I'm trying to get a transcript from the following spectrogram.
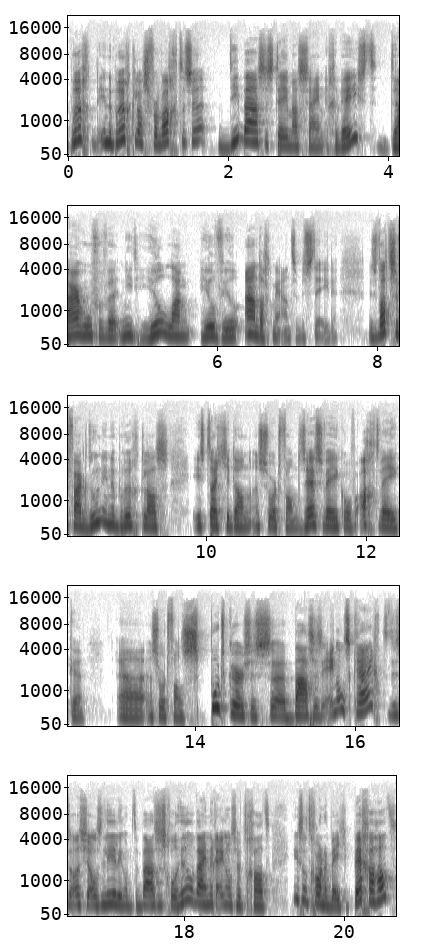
brug, in de brugklas verwachten ze, die basisthema's zijn geweest. Daar hoeven we niet heel lang heel veel aandacht meer aan te besteden. Dus wat ze vaak doen in de brugklas, is dat je dan een soort van zes weken of acht weken uh, een soort van spoedcursus uh, basis Engels krijgt. Dus als je als leerling op de basisschool heel weinig Engels hebt gehad, is dat gewoon een beetje pech gehad.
